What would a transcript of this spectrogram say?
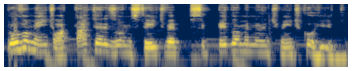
provavelmente o ataque de Arizona State vai ser predominantemente corrido.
